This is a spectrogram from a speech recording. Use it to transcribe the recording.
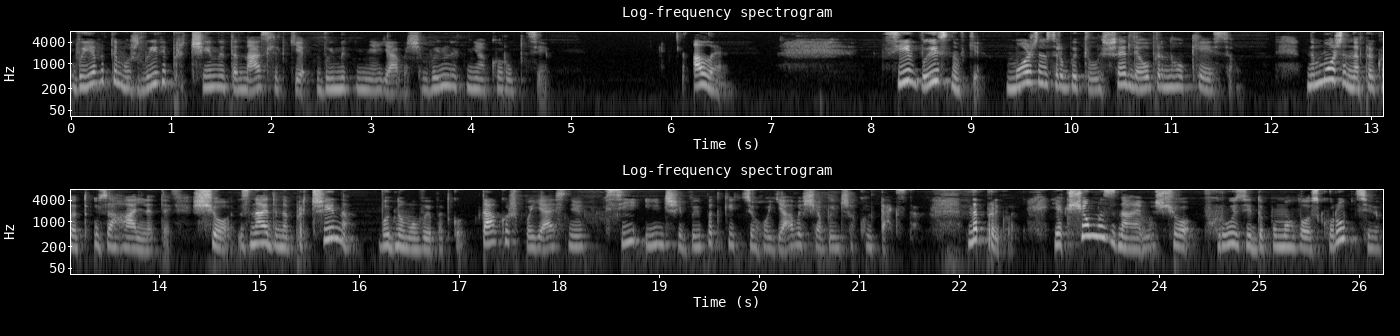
виявити можливі причини та наслідки виникнення явища, виникнення корупції. Але ці висновки можна зробити лише для обраного кейсу. Не можна, наприклад, узагальнити, що знайдена причина в одному випадку також пояснює всі інші випадки цього явища в інших контекстах. Наприклад, якщо ми знаємо, що в Грузії допомогло з корупцією,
